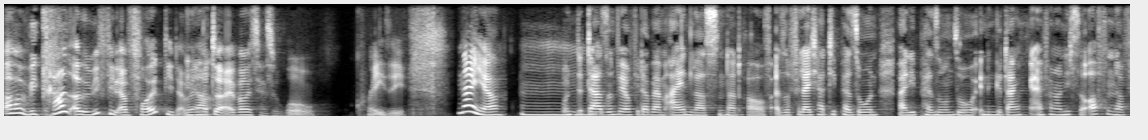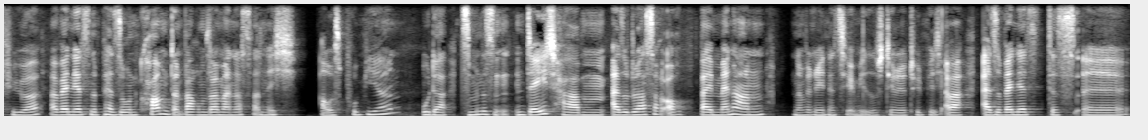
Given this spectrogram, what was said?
aber wie krass, also wie viel Erfolg die damit Ja. hatte, einfach ist ja so, wow, crazy. Naja. Und da sind wir auch wieder beim Einlassen darauf. Also vielleicht hat die Person, war die Person so in den Gedanken einfach noch nicht so offen dafür. Aber wenn jetzt eine Person kommt, dann warum soll man das dann nicht ausprobieren? Oder zumindest ein Date haben. Also du hast doch auch bei Männern, na, wir reden jetzt hier irgendwie so stereotypisch, aber also wenn jetzt das äh,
